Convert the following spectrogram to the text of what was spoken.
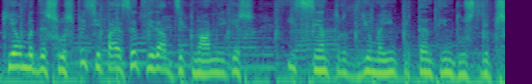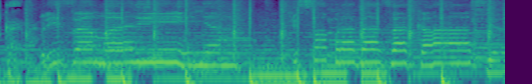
que é uma das suas principais atividades económicas e centro de uma importante indústria pesqueira. Brisa marinha que sopra das acácias,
